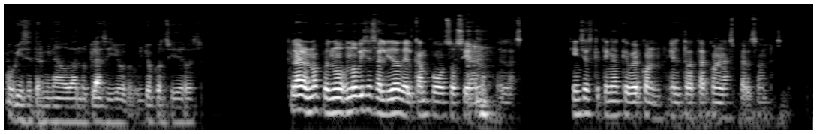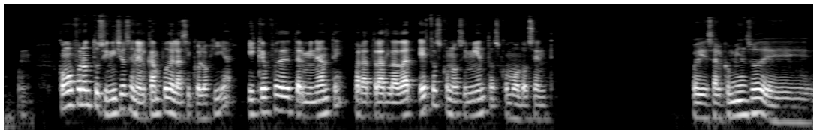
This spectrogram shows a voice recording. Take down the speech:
hubiese terminado dando clase, yo, yo considero eso. Claro, ¿no? Pues no, no hubiese salido del campo social, de las ciencias que tengan que ver con el tratar con las personas. ¿Cómo fueron tus inicios en el campo de la psicología y qué fue determinante para trasladar estos conocimientos como docente? Pues al comienzo de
